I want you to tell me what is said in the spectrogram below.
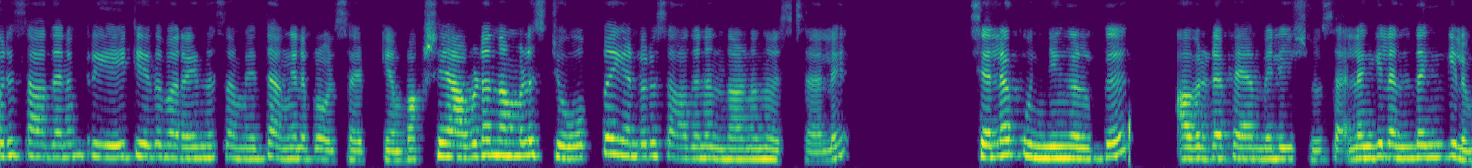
ഒരു സാധനം ക്രിയേറ്റ് ചെയ്ത് പറയുന്ന സമയത്ത് അങ്ങനെ പ്രോത്സാഹിപ്പിക്കാം. പക്ഷെ അവിടെ നമ്മൾ സ്റ്റോപ്പ് ചെയ്യേണ്ട ഒരു സാധനം എന്താണെന്ന് വെച്ചാൽ ചില കുഞ്ഞുങ്ങൾക്ക് അവരുടെ ഫാമിലി ഇഷ്യൂസ് അല്ലെങ്കിൽ എന്തെങ്കിലും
